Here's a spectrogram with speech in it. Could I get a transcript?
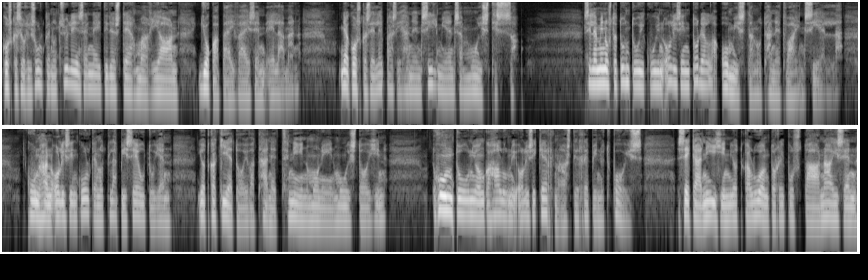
koska se oli sulkenut syliinsä neiti de Stermariaan jokapäiväisen elämän, ja koska se lepäsi hänen silmiensä muistissa. Sillä minusta tuntui kuin olisin todella omistanut hänet vain siellä, kunhan olisin kulkenut läpi seutujen, jotka kietoivat hänet niin moniin muistoihin, huntuun, jonka haluni olisi kernaasti repinyt pois, sekä niihin, jotka luonto ripustaa naisen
